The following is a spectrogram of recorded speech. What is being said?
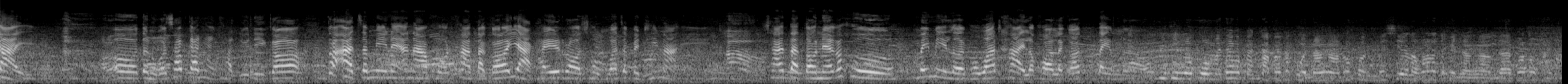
ไก่ เออ แต่หนูก็ชอบการแข่งขันอยู่ดีก็ ก็อาจจะมีในอนาคตค่ะ แต่ก็อยากให้รอชมว่าจะเป็นที่ไหนอ่าใช่แต่ตอนเนี้ยก็คือไม่มีเลยเพราะว่าถ่ายละครแล้วก็เต็มแล้ว จริงๆเรากลัวไหมถ้าเรากลับไปประกวดนางงามแล้วคนไม่เชื่อเราว่าเราจะเป็นนางงามได้เพราะเราขายข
